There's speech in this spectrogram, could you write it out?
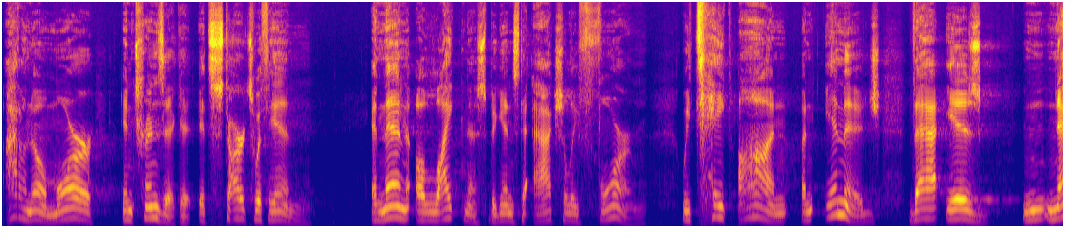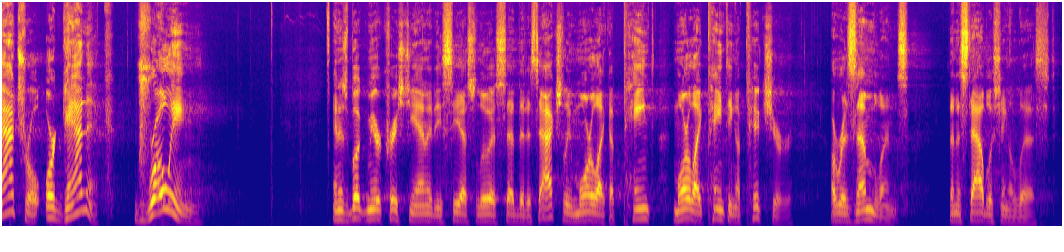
I don't know, more intrinsic, it, it starts within. And then a likeness begins to actually form. We take on an image that is natural, organic, growing. In his book Mere Christianity, C.S. Lewis said that it's actually more like a paint, more like painting a picture, a resemblance, than establishing a list.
